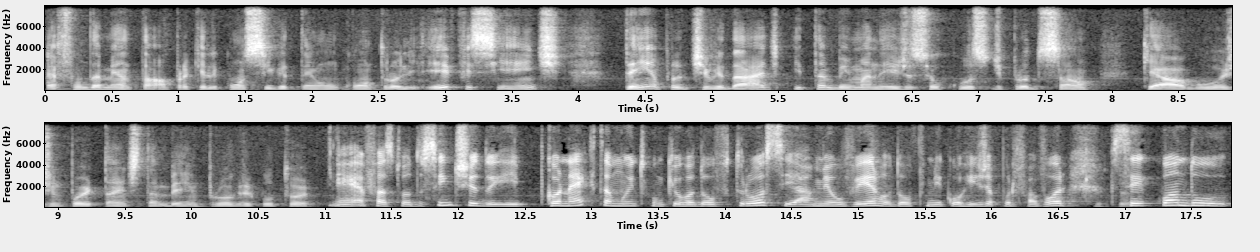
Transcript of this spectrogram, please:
é fundamental para que ele consiga ter um controle eficiente tenha produtividade e também maneje o seu custo de produção, que é algo hoje importante também para o agricultor. É, faz todo sentido e conecta muito com o que o Rodolfo trouxe, a meu ver, Rodolfo, me corrija, por favor. Você, quando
